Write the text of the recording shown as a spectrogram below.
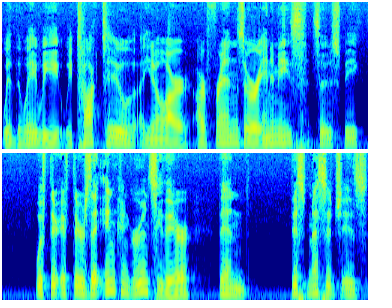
with the way we, we talk to you know our, our friends or our enemies, so to speak, if, there, if there's an incongruency there, then this message is,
